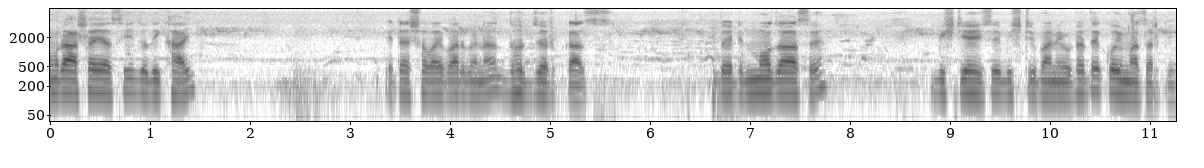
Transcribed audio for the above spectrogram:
আমরা আশায় আছি যদি খাই, এটা সবাই পারবে না, ধৈর্যর কাজ। কিন্তু এটির মজা আছে, বৃষ্টি হয়েছে, বৃষ্টির পানি ওঠাতে কই মাছ আর কি।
